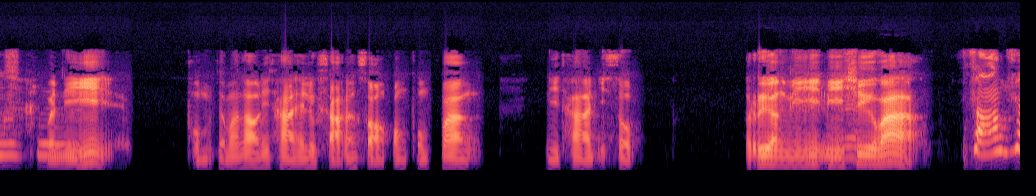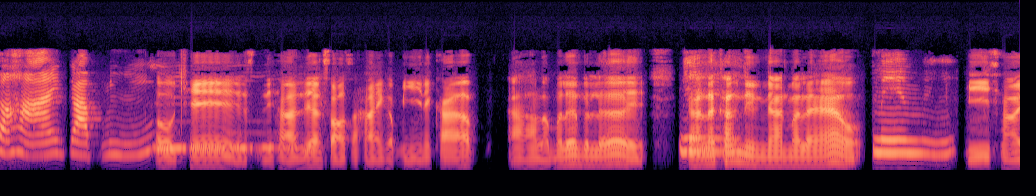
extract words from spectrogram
อืมคือวันนี้ผมจะมาเล่านิทานให้ลูกสาวทั้งสองของผมฟัง นิทานอิศบเรื่องนี้มีชื่อว่า สองสหายกับหมี โอเค นิทานเรื่องสองสหายกับหมีนะครับ อ่า เรามาเริ่มกันเลยการละครั้งหนึ่งนานมาแล้ว มีหมีมีชาย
